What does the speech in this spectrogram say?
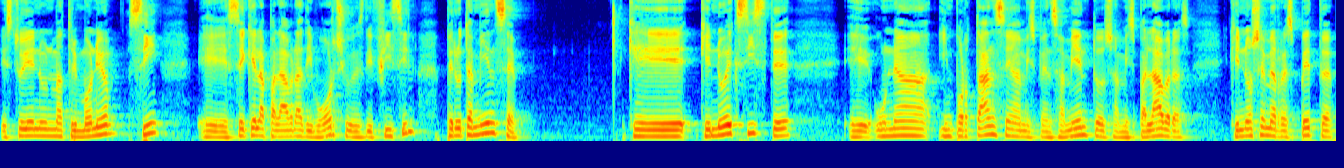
estoy en un matrimonio, sí, eh, sé que la palabra divorcio es difícil, pero también sé que, que no existe eh, una importancia a mis pensamientos, a mis palabras, que no se me respeta,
